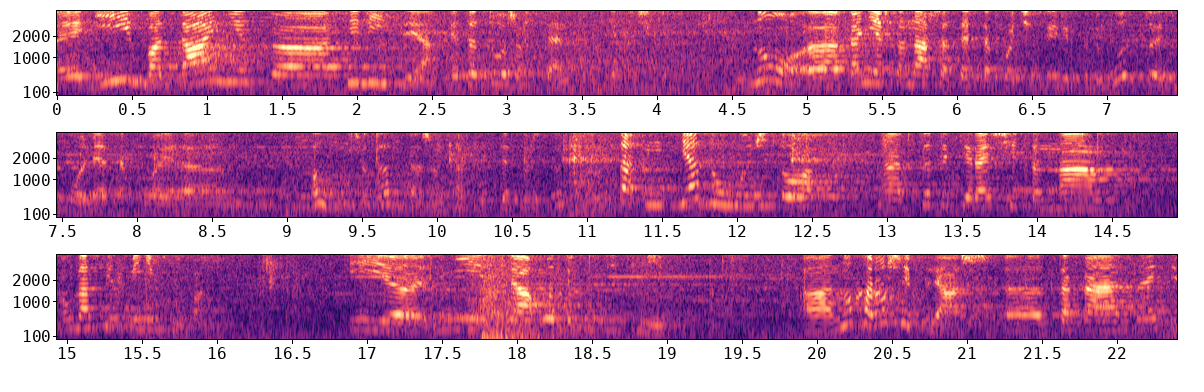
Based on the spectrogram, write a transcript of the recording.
Э, И Ботаник э, Фелизия, это тоже в центре, девочки. Ну, э, конечно, наш отель такой 4+, то есть более такой получше, да, скажем так, если турист. Ну, Я думаю, что все-таки рассчитан на... У нас нет мини-клуба. И э, не для отдыха с детьми. А, Ну, хороший пляж. Э, Такая, знаете,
